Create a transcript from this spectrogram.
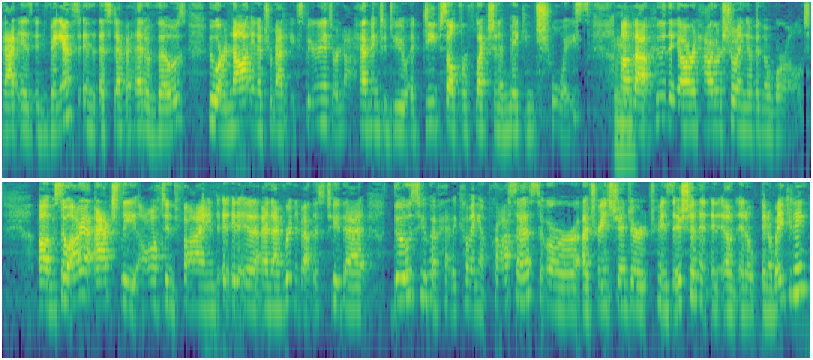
that is advanced and a step ahead of those who are not in a traumatic experience or not having to do a deep self-reflection and making choice mm. about who they are and how they're showing up in the world um, so I actually often find, and I've written about this too, that those who have had a coming out process or a transgender transition and, and, and, and awakening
